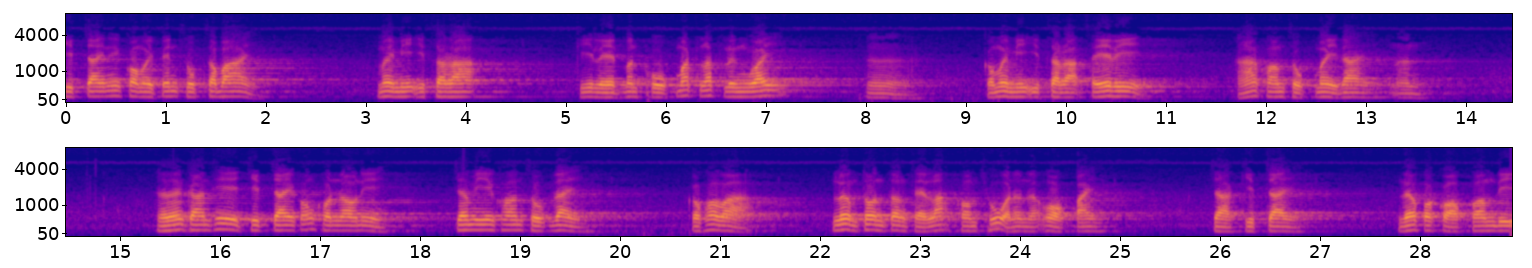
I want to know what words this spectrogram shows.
จิตใจนี้ก็ไม่เป็นสุขสบาย ไม่มีอิสระ กิเลสมันผูกมัดรัดลึงไว้ก็ไม่มีอิสระเสรีหาความสุขไม่ได้นั่นดังนั้นการที่จิตใจของคนเรานี่ จะมีความสุขได้ ก็เพราะว่าเริ่มต้นตั้งแต่ละความชั่วนั่นนะออกไป จากจิตใจ แล้วประกอบความดี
